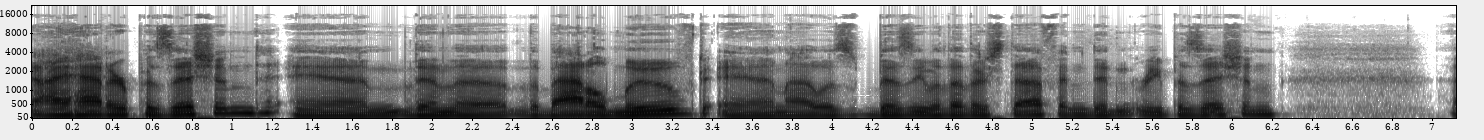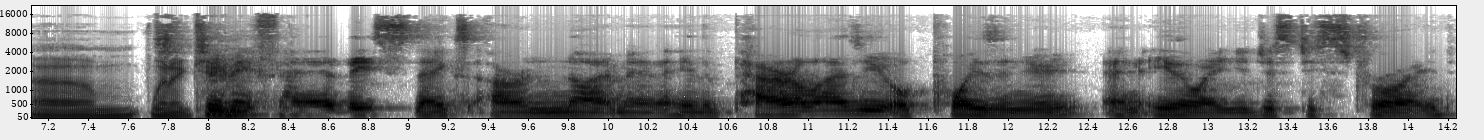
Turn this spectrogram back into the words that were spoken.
I had her positioned, and then the the battle moved, and I was busy with other stuff and didn't reposition. Um, when it to be fair, these snakes are a nightmare. They either paralyze you or poison you, and either way, you're just destroyed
